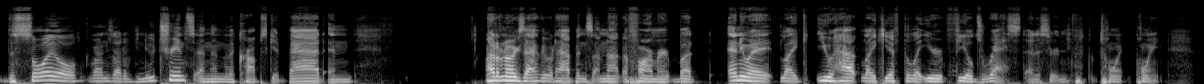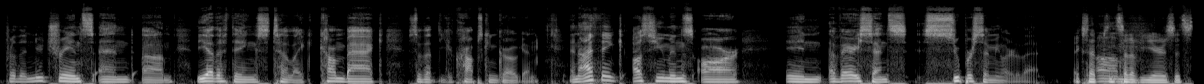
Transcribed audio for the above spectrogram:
the soil runs out of nutrients and then the crops get bad. And I don't know exactly what happens. I'm not a farmer, but anyway, like you have, like you have to let your fields rest at a certain point for the nutrients and um, the other things to like come back so that your crops can grow again. And I think us humans are, in a very sense, super similar to that Except Um, instead of years, it's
